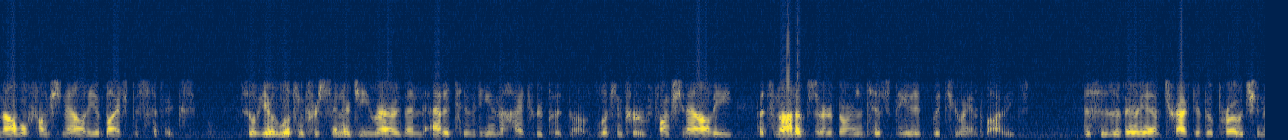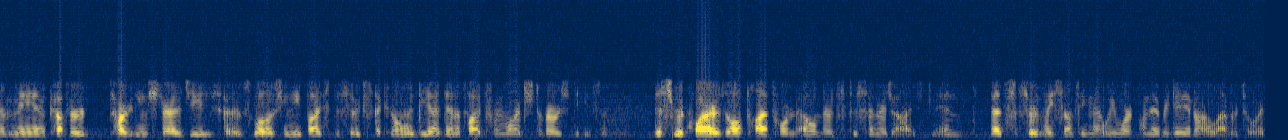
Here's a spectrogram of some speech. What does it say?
novel functionality of bispecifics. So here looking for synergy rather than additivity in a high throughput mode, looking for functionality that's not observed or anticipated with two antibodies. This is a very attractive approach, and it may uncover targeting strategies as well as unique bispecifics that can only be identified from large diversities. This requires all platform elements to synergize, and that's certainly something that we work on every day in our laboratory.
